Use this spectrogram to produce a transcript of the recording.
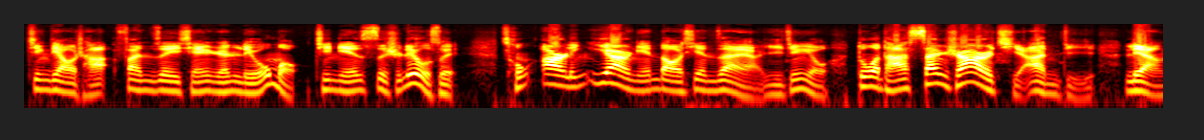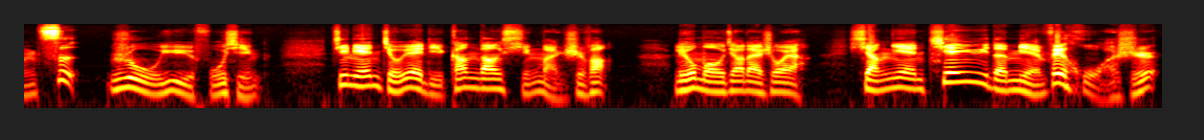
经调查，犯罪嫌疑人刘某今年四十六岁，从二零一二年到现在啊，已经有多达三十二起案底，两次入狱服刑。今年九月底刚刚刑满释放，刘某交代说呀，想念监狱的免费伙食，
